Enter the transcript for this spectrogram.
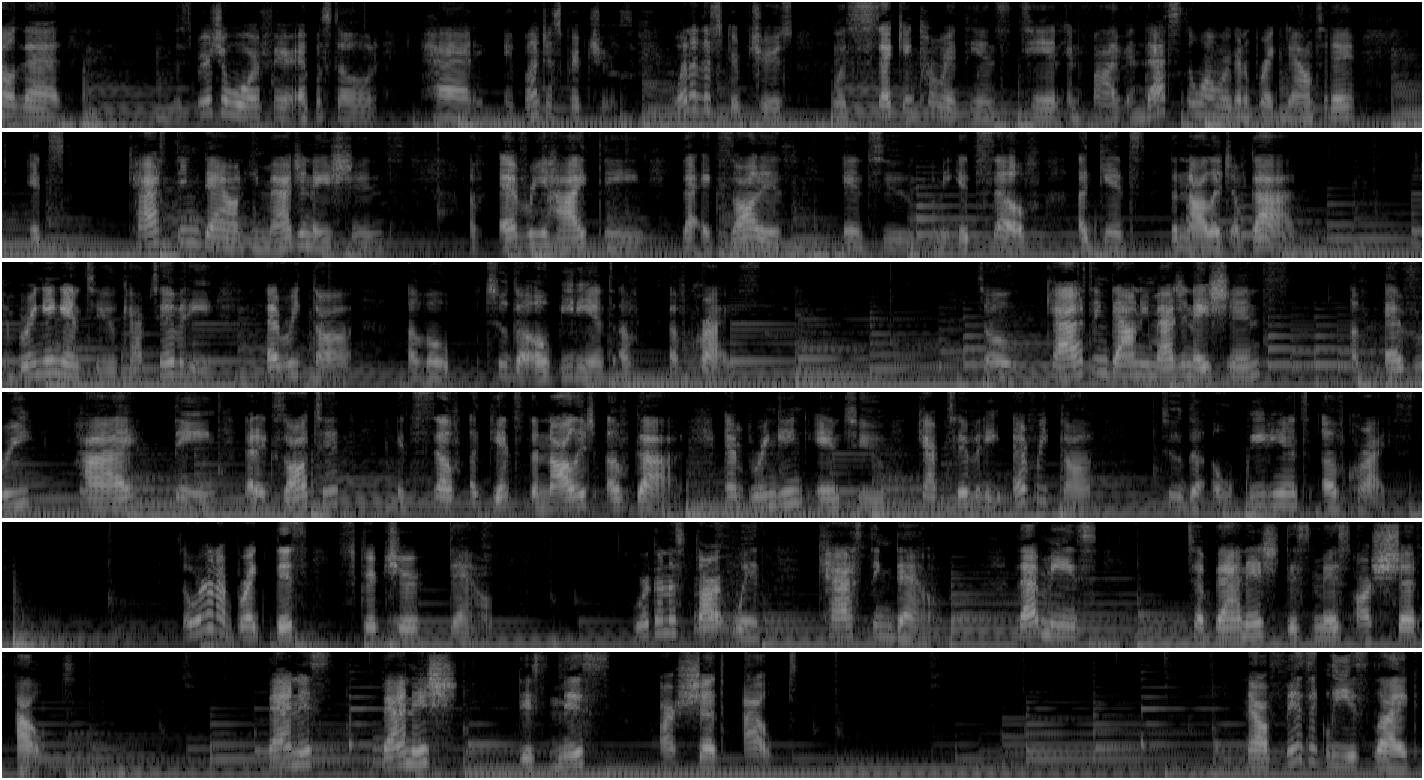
Know that the spiritual warfare episode had a bunch of scriptures. One of the scriptures was Second Corinthians 10 and 5, and that's the one we're going to break down today. It's casting down imaginations of every high thing that exalteth into, I mean, itself against the knowledge of God, and bringing into captivity every thought of to the obedience of of Christ. So, casting down imaginations of every high thing that exalteth itself against the knowledge of God, and bringing into captivity every thought to the obedience of Christ. So, we're going to break this scripture down. We're going to start with casting down. That means to banish, dismiss, or shut out. Banish, banish, dismiss, or shut out. Now, physically, it's like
